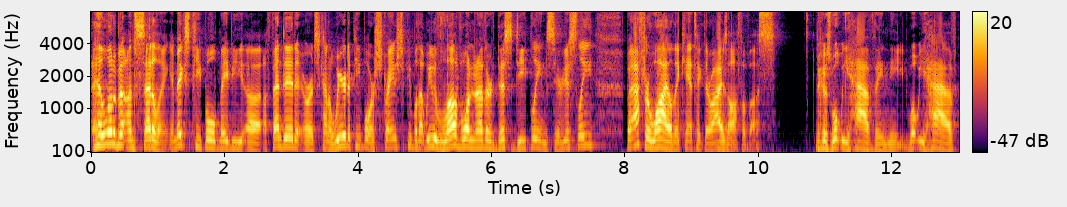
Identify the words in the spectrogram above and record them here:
and a little bit unsettling. It makes people maybe uh, offended, or it's kind of weird to people, or strange to people that we would love one another this deeply and seriously. But after a while, they can't take their eyes off of us because what we have, they need. What we have,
